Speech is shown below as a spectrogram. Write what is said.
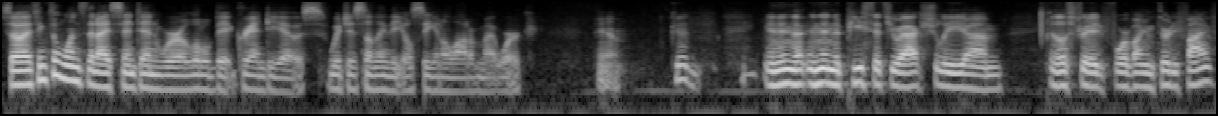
So I think the ones that I sent in were a little bit grandiose, which is something that you'll see in a lot of my work. Yeah. Good. And then the, and then the piece that you actually um, illustrated for volume 35?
